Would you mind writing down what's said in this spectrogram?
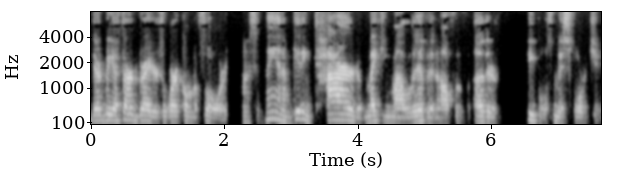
there'd be a third grader's work on the floor. And I said, man, I'm getting tired of making my living off of other people's misfortune.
